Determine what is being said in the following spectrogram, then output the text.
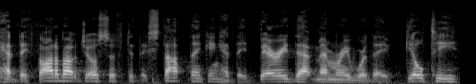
Had they thought about Joseph? Did they stop thinking? Had they buried that memory? Were they guilty?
